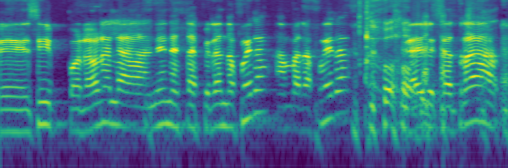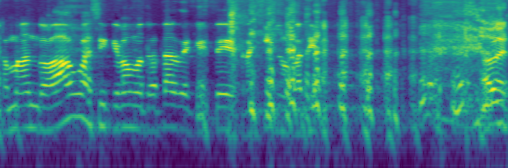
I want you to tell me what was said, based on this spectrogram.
Eh, sí, por ahora la nena está esperando afuera, Ámbar afuera, él está atrás tomando agua, así que vamos a tratar de que esté tranquilo un ratito. A ver,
